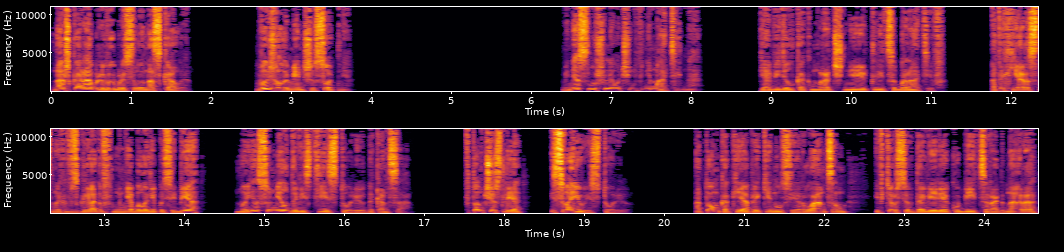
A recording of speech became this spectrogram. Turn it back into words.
«Наш корабль выбросило на скалы. Выжило меньше сотни». Меня слушали очень внимательно. Я видел, как мрачнеют лица братьев. От их яростных взглядов мне было не по себе, но я сумел довести историю до конца. В том числе и свою историю. О том, как я прикинулся ирландцем и втерся в доверие к убийце Рагнара,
